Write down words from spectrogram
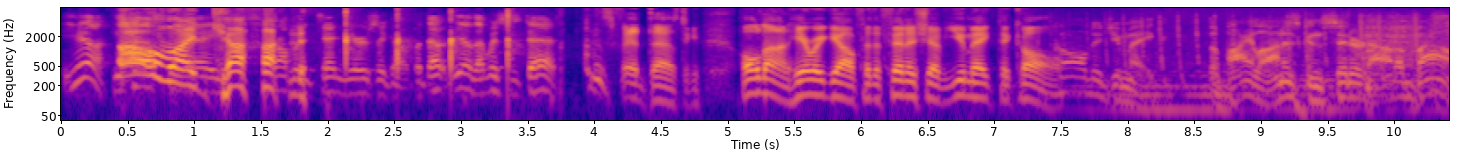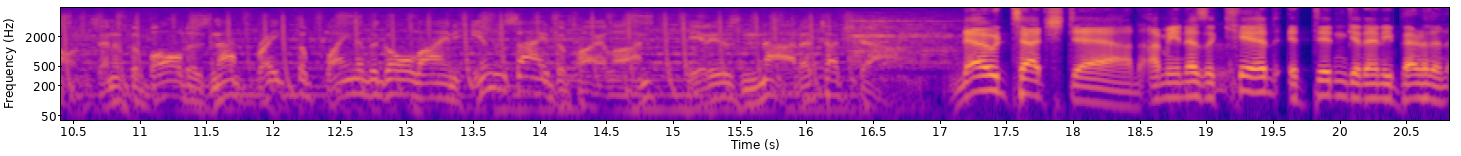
yeah. Oh, my God. Probably ten years ago, but that yeah, that was his dad. That's fantastic. Hold on. Here we go for the finish of You Make the Call. call did you make? The pylon is considered out of bounds, and if the ball does not break the plane of the goal line inside the pylon, it is not a touchdown. No touchdown. I mean, as a kid, it didn't get any better than,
